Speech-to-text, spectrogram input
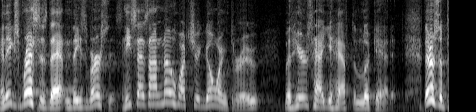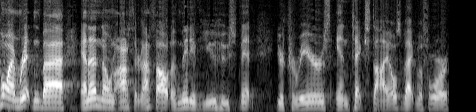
And he expresses that in these verses. He says, I know what you're going through, but here's how you have to look at it. There's a poem written by an unknown author, and I thought of many of you who spent your careers in textiles back before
